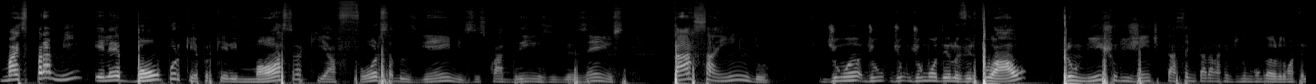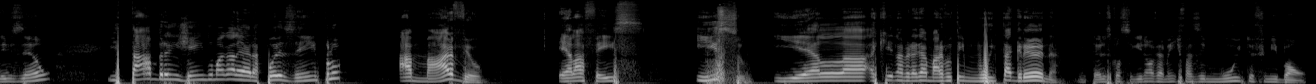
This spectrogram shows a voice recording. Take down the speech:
Mas para mim ele é bom por quê? Porque ele mostra que a força dos games, dos quadrinhos, dos desenhos tá saindo de um, de um, de um, de um modelo virtual para um nicho de gente que está sentada na frente de um computador de uma televisão e tá abrangendo uma galera. Por exemplo, a Marvel, ela fez isso e ela, aqui é na verdade a Marvel tem muita grana, então eles conseguiram obviamente fazer muito filme bom,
